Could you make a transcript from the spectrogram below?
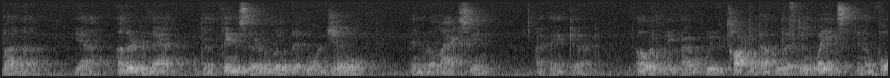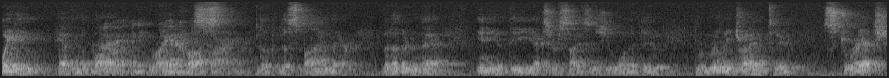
But, uh, yeah, other than that, the things that are a little bit more gentle and relaxing, I think, uh, oh, and we, uh, we talked about lifting weights and avoiding having the bar Right, any right across spine. the, the spine there. But other than that, any of the exercises you want to do, we're really trying to stretch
